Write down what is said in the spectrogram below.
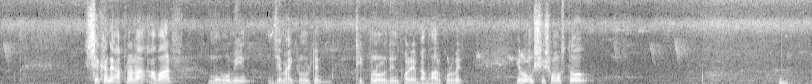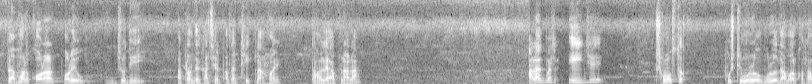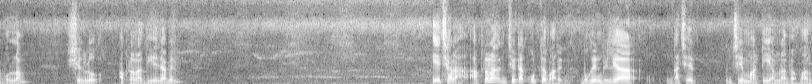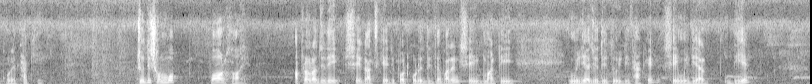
সেখানে আপনারা আবার মোভোমিন যে মাইক্রোনিউট্রেন ঠিক পনেরো দিন পরে ব্যবহার করবেন এবং সে সমস্ত ব্যবহার করার পরেও যদি আপনাদের গাছের পাতা ঠিক না হয়, তাহলে আপনারা আর একবার এই যে সমস্ত পুষ্টিমূলকগুলো দেওয়ার কথা বললাম, সেগুলো আপনারা দিয়ে যাবেন। এছাড়া আপনারা যেটা করতে পারেন, বোগেনভিলিয়া গাছের যে মাটি আমরা ব্যবহার করে থাকি, যদি সম্ভব পর হয়, আপনারা যদি সেই গাছকে রিপোর্ট করে দিতে পারেন, সেই মাটি মিডিয়া যদি তৈরি থাকে, সেই মিডিয়ার দিয়ে,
